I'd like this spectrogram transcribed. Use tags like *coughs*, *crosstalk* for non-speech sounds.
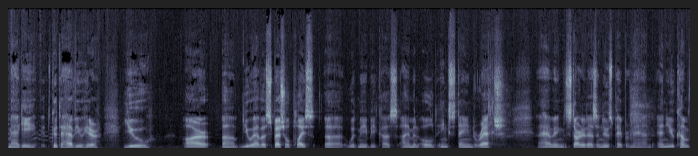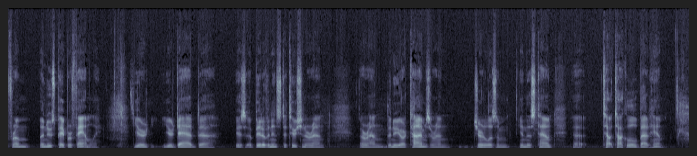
Maggie, it's good to have you here. You are um, you have a special place uh, with me because I am an old ink-stained wretch, having started as a newspaper man, and you come from a newspaper family. Your your dad uh, is a bit of an institution around around the New York Times, around journalism in this town. Uh, t- talk a little about him.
